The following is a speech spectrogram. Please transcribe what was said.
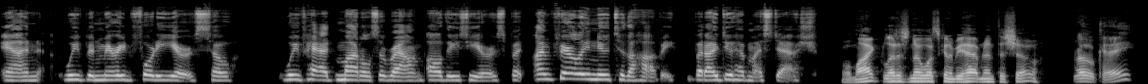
and we've been married 40 years, so we've had models around all these years, but I'm fairly new to the hobby, but I do have my stash. Well, Mike, let us know what's going to be happening at the show. Okay.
